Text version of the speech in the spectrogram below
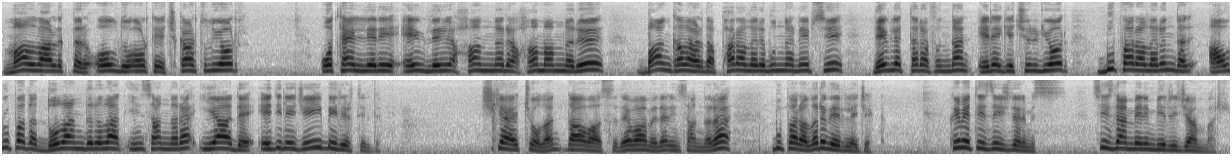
mal varlıkları olduğu ortaya çıkartılıyor. Otelleri, evleri, hanları, hamamları, bankalarda paraları bunların hepsi devlet tarafından ele geçiriliyor. Bu paraların da Avrupa'da dolandırılan insanlara iade edileceği belirtildi. Şikayetçi olan, davası devam eden insanlara bu paraları verilecek. Kıymetli izleyicilerimiz, sizden benim bir ricam var.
